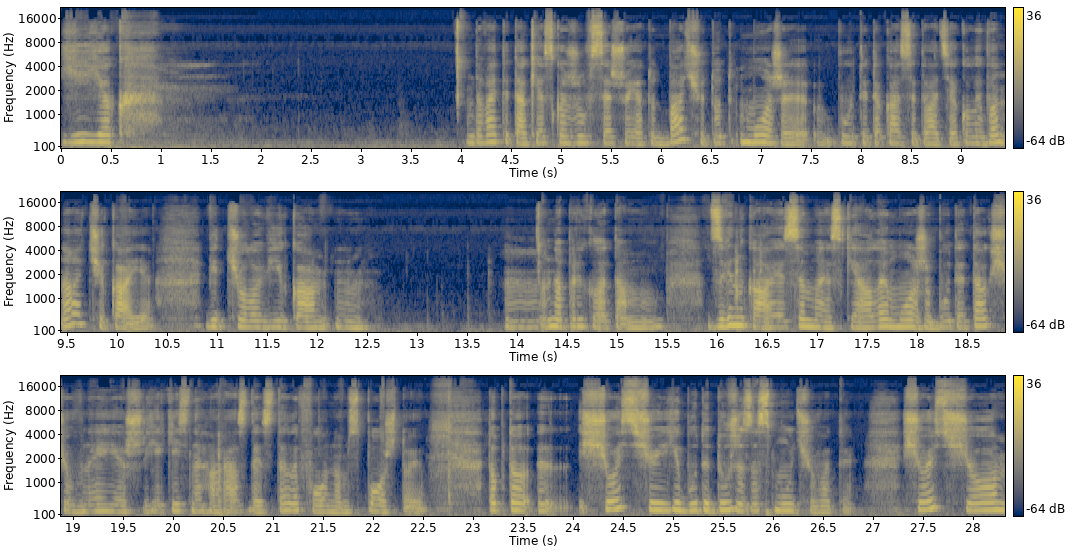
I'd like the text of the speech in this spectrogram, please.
їй як. Давайте так, я скажу все, що я тут бачу. Тут може бути така ситуація, коли вона чекає від чоловіка, наприклад, там дзвінка, смски, але може бути так, що в неї ж якісь негаразди з телефоном, з поштою. Тобто е, щось, що її буде дуже засмучувати, щось, що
